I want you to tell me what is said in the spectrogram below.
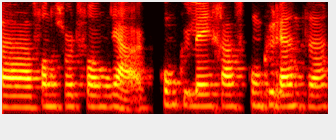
uh, van een soort van ja, conculega's, concurrenten.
